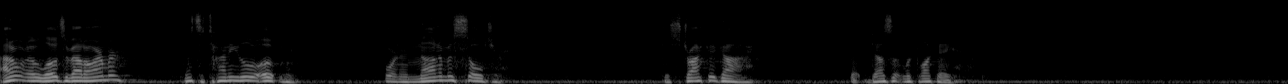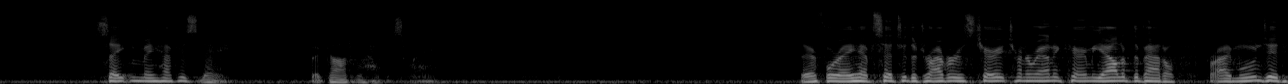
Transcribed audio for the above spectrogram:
I don't know loads about armor. That's a tiny little opening for an anonymous soldier to strike a guy that doesn't look like Ahab. Satan may have his day, but God will have his way. Therefore, Ahab said to the driver of his chariot, Turn around and carry me out of the battle, for I am wounded.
